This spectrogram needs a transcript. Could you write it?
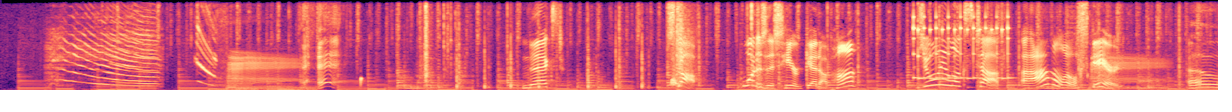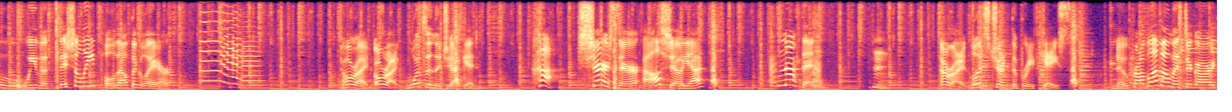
Next! Stop! What is this here get up, huh? Julie looks tough. I'm a little scared. Oh, we've officially pulled out the glare. All right, all right, what's in the jacket? Ha! Sure, sir, I'll show ya. Nothing. Hmm. All right, let's check the briefcase. No problemo, Mr. Guard.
